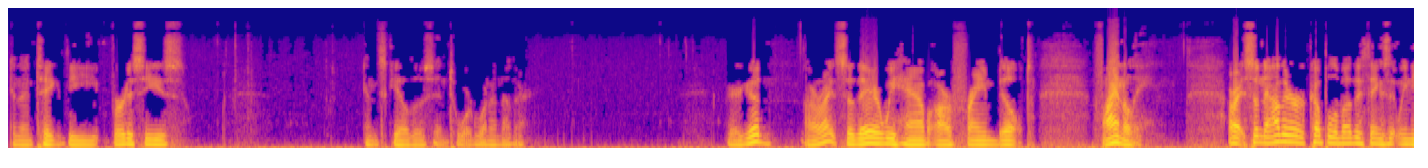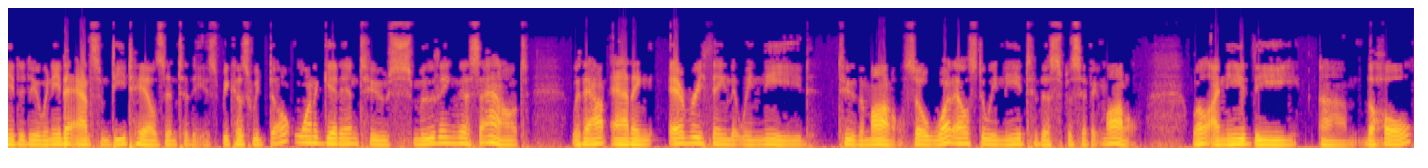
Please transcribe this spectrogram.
And then take the vertices and scale those in toward one another. Very good. All right, so there we have our frame built. Finally, all right, so now there are a couple of other things that we need to do. We need to add some details into these because we don't want to get into smoothing this out without adding everything that we need to the model. So what else do we need to this specific model? Well, I need the, um, the hole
